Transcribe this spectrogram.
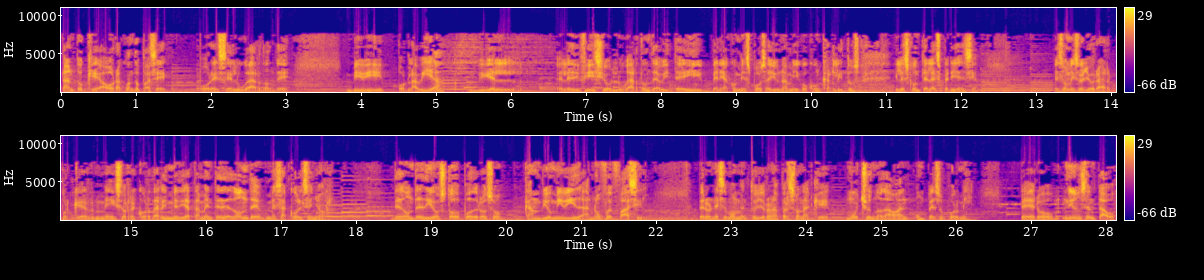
Tanto que ahora cuando pasé por ese lugar donde viví, por la vía, vi el, el edificio, el lugar donde habité y venía con mi esposa y un amigo, con Carlitos, y les conté la experiencia. Eso me hizo llorar porque me hizo recordar inmediatamente de dónde me sacó el Señor, de dónde Dios Todopoderoso cambió mi vida. No fue fácil, pero en ese momento yo era una persona que muchos no daban un peso por mí, pero ni un centavo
